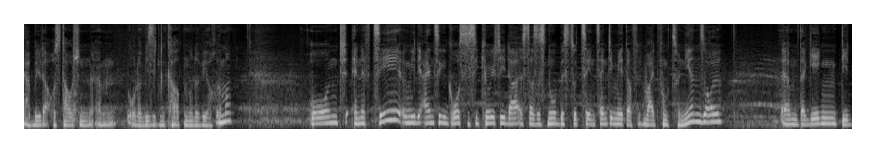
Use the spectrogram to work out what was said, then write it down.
ja, Bilder austauschen ähm, oder Visitenkarten oder wie auch immer. Und NFC, irgendwie die einzige große Security da ist, dass es nur bis zu 10 cm weit funktionieren soll. Ähm, dagegen die,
